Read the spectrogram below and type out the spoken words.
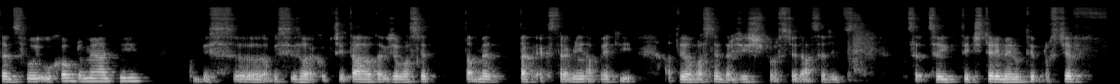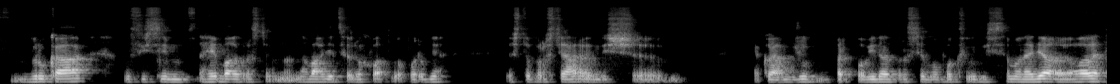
ten svůj úchop dominantní, aby, aby si ho jako přitáhl, takže vlastně tam je tak extrémní napětí a ty ho vlastně držíš, prostě dá se říct, celé ty čtyři minuty prostě v rukách, musíš s ním hejbat, prostě navádět se do chvatu a podobně. Když to prostě, já nevím, když eh, jako já můžu povídat prostě o boxu, když jsem ho nedělal, jo, ale,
